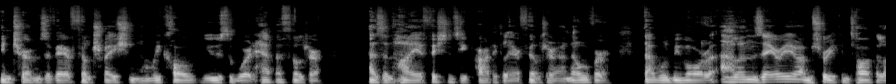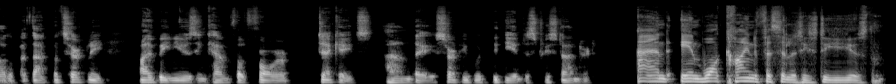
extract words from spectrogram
in terms of air filtration. And we call, use the word HEPA filter as a high efficiency particle air filter. And over that will be more Alan's area. I'm sure you can talk a lot about that, but certainly I've been using Camfil for decades and they certainly would be the industry standard. And in what kind of facilities do you use them?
